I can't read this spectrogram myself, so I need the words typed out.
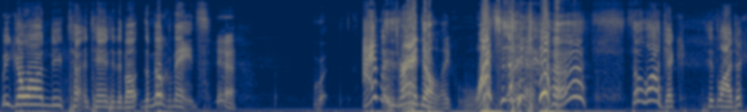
We go on the t- tangent about the milkmaids. Yeah. I was Randall. Like, what? so logic, his logic.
